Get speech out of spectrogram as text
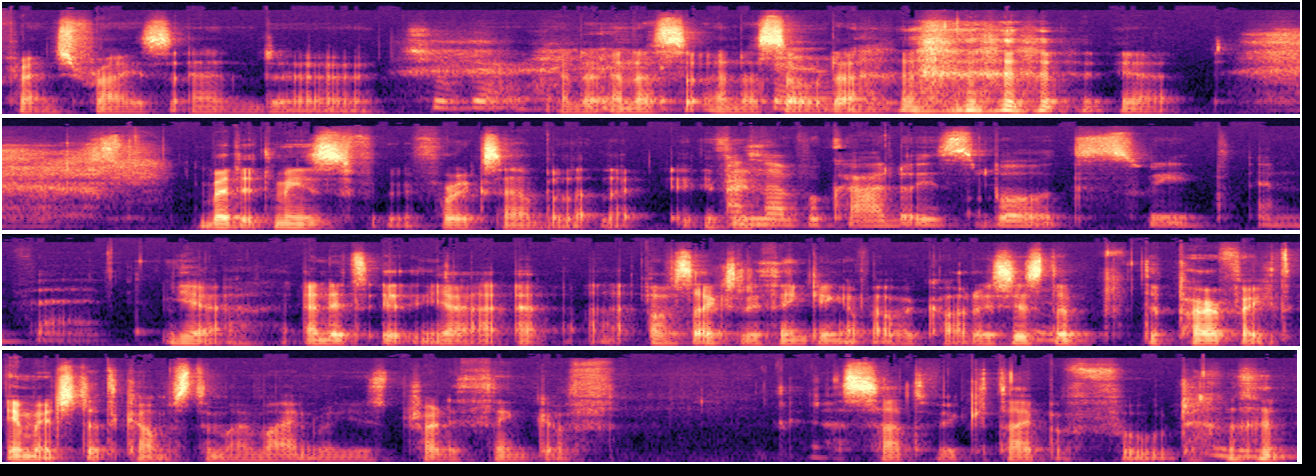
French fries and uh, sugar and a, and a, and a soda. yeah, but it means, for example, like if an avocado is both sweet and fat. Yeah, and it's it, yeah. I, I, was actually thinking of avocado. It's just yeah. the the perfect image that comes to my mind when you try to think of a sattvic type of food, mm.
